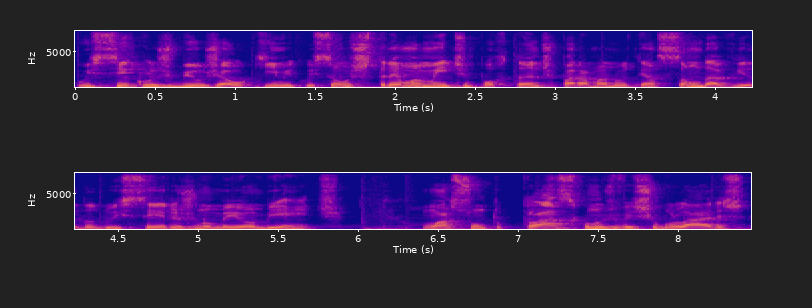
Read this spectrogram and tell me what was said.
os ciclos biogeoquímicos são extremamente importantes para a manutenção da vida dos seres no meio ambiente. Um assunto clássico nos vestibulares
